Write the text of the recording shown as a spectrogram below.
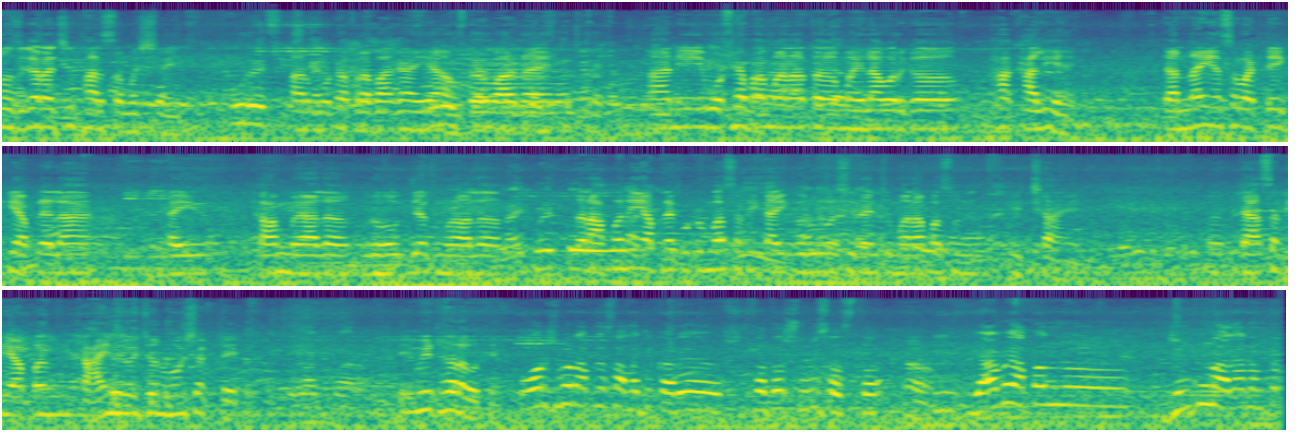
रोजगाराची फार समस्या आहे. फार मोठा प्रभाग आहे आउटर वार्ड आहे. आणि मोठ्या प्रमाणात महिला वर्ग हा खाली आहे. त्यांनाही असं वाटते की आपल्याला काही काम मिळालं गृहउद्योग मिळालं तर आपणही आपल्या कुटुंबासाठी काही करू अशी त्यांची मनापासून इच्छा आहे. तर त्यासाठी आपण काय नियोजन होऊ शकते ते मी ठरवते. वर्षभर आपलं सामाजिक कार्य सतत सुरूच असतं. हो. यावेळी आपण अ, जिंकून आल्यानंतर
